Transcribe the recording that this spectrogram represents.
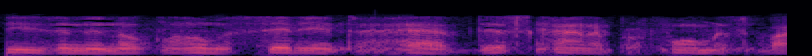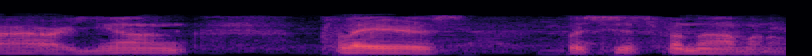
season in Oklahoma City and to have this kind of performance by our young players was just phenomenal.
